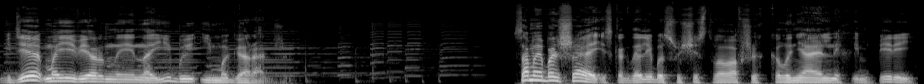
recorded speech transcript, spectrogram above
Где мои верные Наибы и Магараджи? Самая большая из когда-либо существовавших колониальных империй,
